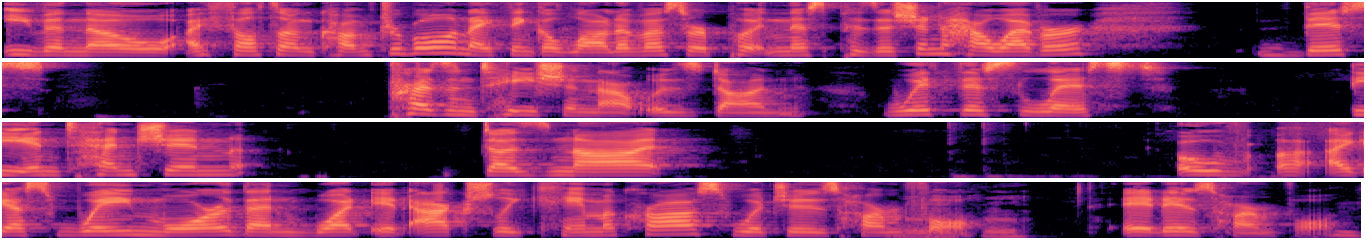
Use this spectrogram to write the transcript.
even though I felt uncomfortable, and I think a lot of us are put in this position. However, this presentation that was done with this list, the intention does not over uh, I guess way more than what it actually came across, which is harmful. Mhm. It is harmful.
